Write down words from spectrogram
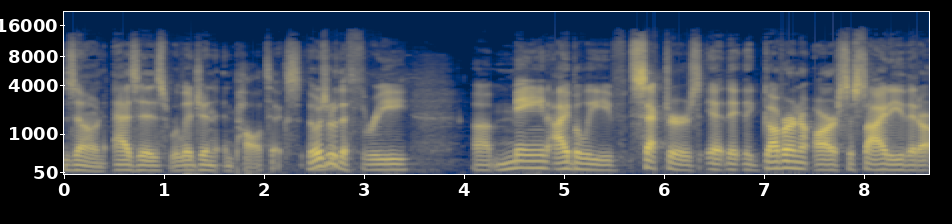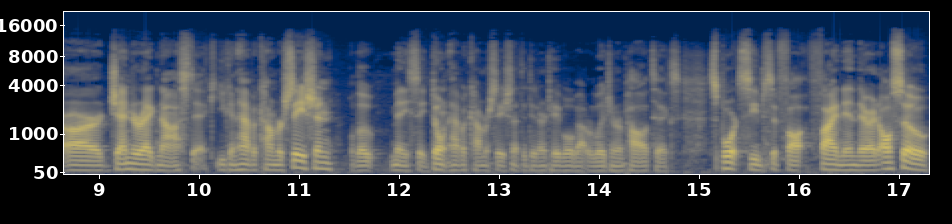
zone, as is religion and politics. Those are the three uh, main, I believe, sectors uh, that, that govern our society that are gender agnostic. You can have a conversation, although many say don't have a conversation at the dinner table about religion or politics. Sports seems to fa- find in there. It also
